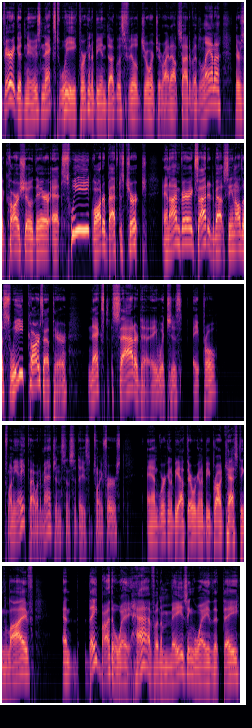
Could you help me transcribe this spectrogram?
very good news. Next week, we're going to be in Douglasville, Georgia, right outside of Atlanta. There's a car show there at Sweetwater Baptist Church. And I'm very excited about seeing all the sweet cars out there next Saturday, which is April 28th, I would imagine, since the day's the 21st. And we're going to be out there. We're going to be broadcasting live. And they, by the way, have an amazing way that they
